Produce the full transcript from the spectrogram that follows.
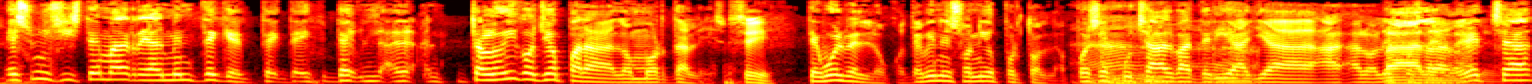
es un sistema realmente que te, te- te- te lo digo yo para los mortales. Sí. Te vuelven loco, te vienen sonidos por todos lados. Puedes Ah. escuchar al batería ya a, a lo lejos Vale, a la vale. derecha,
